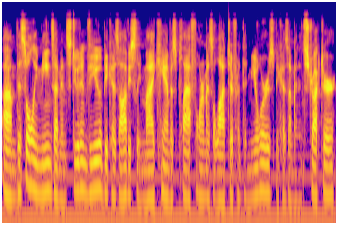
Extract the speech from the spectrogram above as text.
Um, this only means I'm in student view because obviously my Canvas platform is a lot different than yours because I'm an instructor.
